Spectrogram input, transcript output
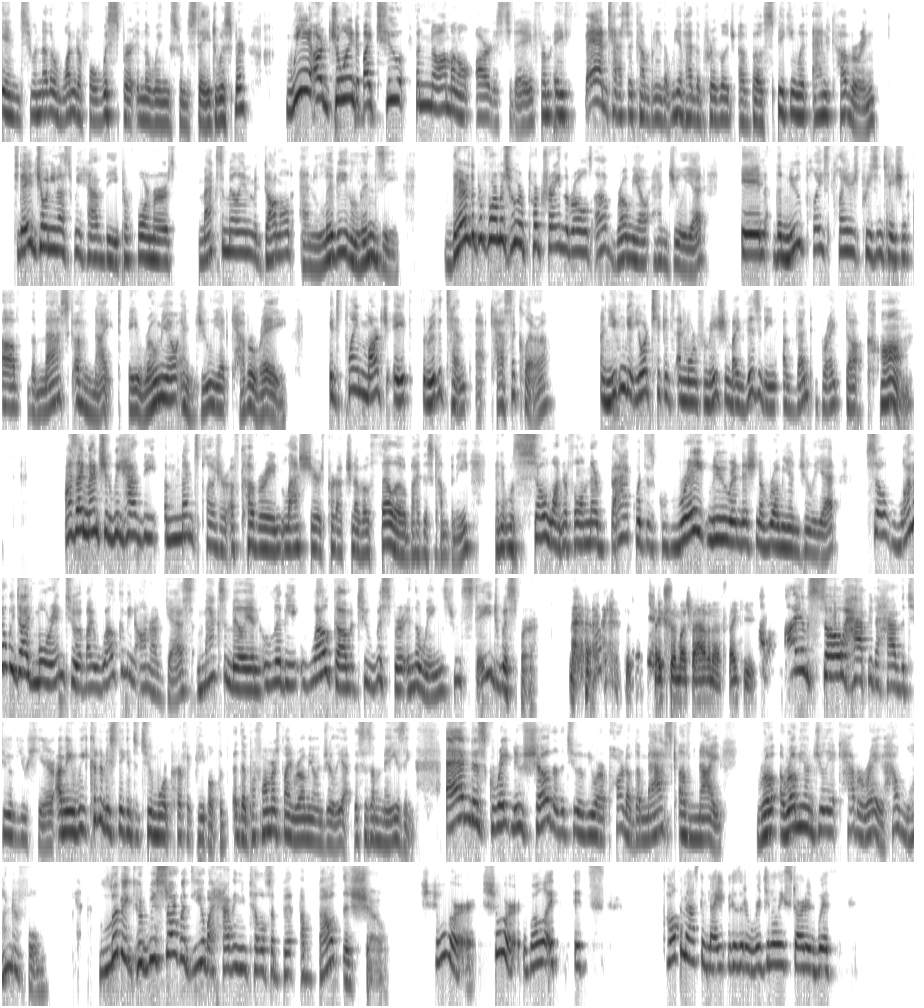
into another wonderful Whisper in the Wings from Stage Whisper. We are joined by two phenomenal artists today from a fantastic company that we have had the privilege of both speaking with and covering. Today, joining us, we have the performers Maximillian Macdonald and Libby Lindsay. They're the performers who are portraying the roles of Romeo and Juliet in the new place players presentation of The Masque of Night, a Romeo and Juliet cabaret. It's playing March 8th through the 10th at Casa Clara. And you can get your tickets and more information by visiting eventbrite.com. As I mentioned, we had the immense pleasure of covering last year's production of Othello by this company, and it was so wonderful. And they're back with this great new rendition of Romeo and Juliet. So, why don't we dive more into it by welcoming on our guests, Maximillian Libby? Welcome to Whisper in the Wings from Stage Whisper. Thanks so much for having us. Thank you. I am so happy to have the two of you here. I mean, we couldn't be speaking to two more perfect people. The, the performers playing Romeo and Juliet. This is amazing. And this great new show that the two of you are a part of, The Masque of Night, Ro- Romeo and Juliet Cabaret. How wonderful. Libby, could we start with you by having you tell us a bit about this show? Sure, sure. Well, it, it's called The Masque of Night because it originally started with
